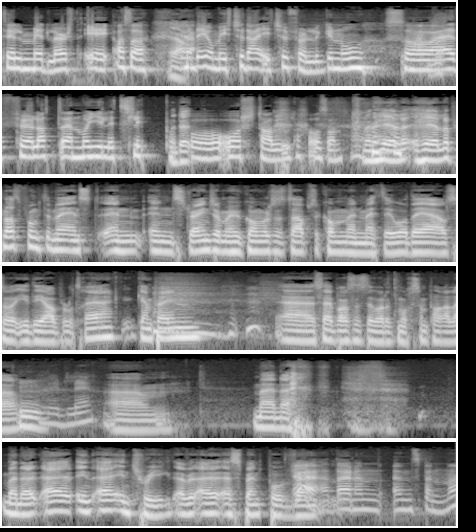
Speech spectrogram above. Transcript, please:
til Middle-earth. er- Altså, Ja. Men det er jo mye de ikke følger nå, så jeg føler at en må gi litt slipp på, det- på årstall og sånn. Men hele, hele plottpunktet med en, en, en stranger med hukommelsestap som kommer med en meteor, det er altså i Diablo 3-campaignen. Uh, så jeg bare syns det var litt morsom parallell. Mm. Um, men uh, Men jeg, jeg, jeg er intrigued. Jeg, jeg er spent på hvem Ja, det er en, en spennende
